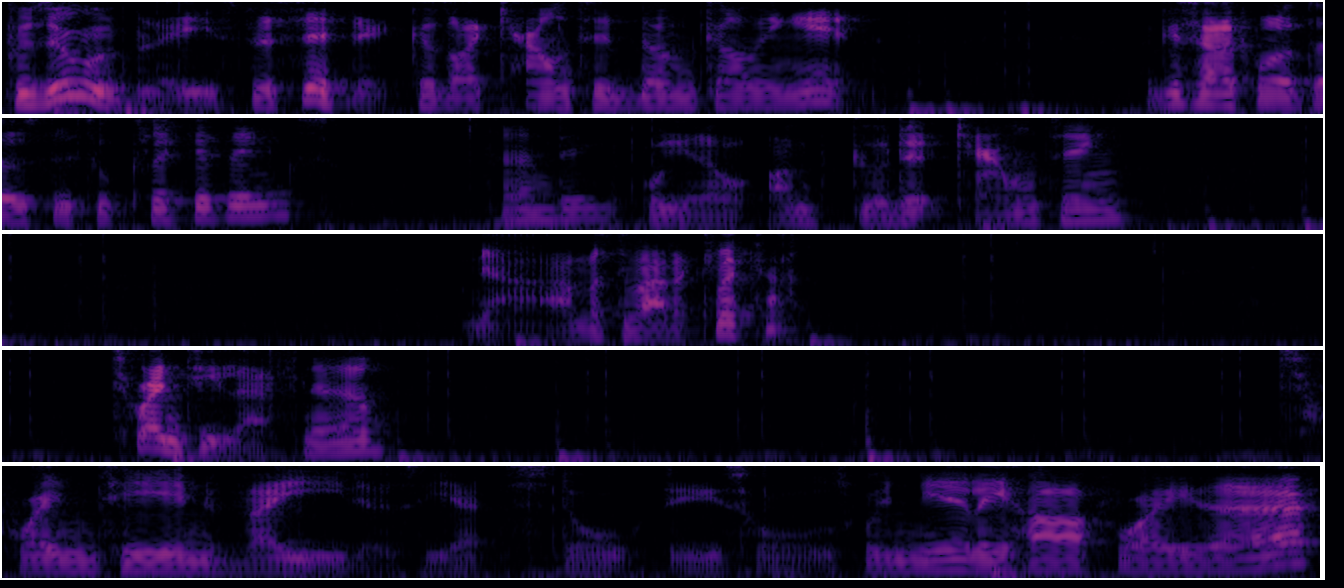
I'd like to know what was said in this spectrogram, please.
Presumably specific because I counted them coming in. I guess I had one of those little clicker things handy. Or you know, I'm good at counting. Yeah, I must have had a clicker. 20 left now. 20 invaders yet stalk these halls. We're nearly halfway there.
